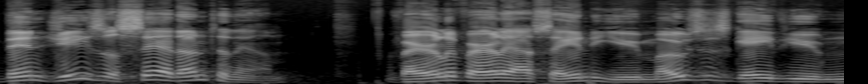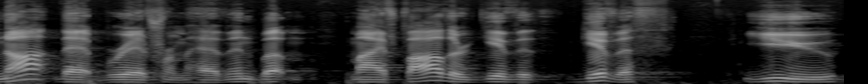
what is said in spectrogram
Then Jesus said unto them, Verily, verily, I say unto you, Moses gave you not that bread from heaven, but my Father giveth, giveth you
